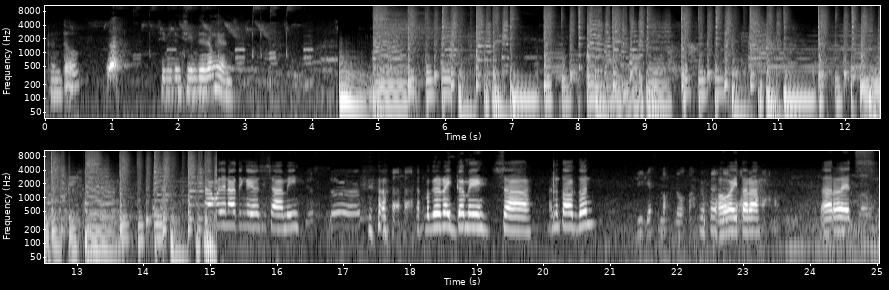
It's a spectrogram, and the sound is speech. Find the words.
Ganda oh. Simpleng-simple lang yan. Kasama na natin ngayon si Sammy. Yes, sir. At magra-ride kami sa... Anong tawag doon? Biggest McDo. Okay, tara. Tara, let's.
